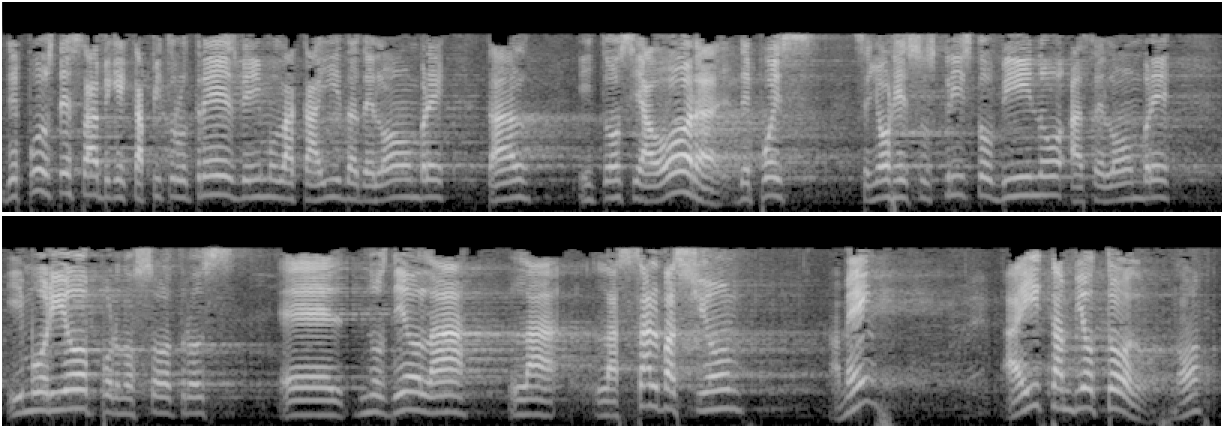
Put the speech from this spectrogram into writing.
Después usted sabe que capítulo 3 vimos la caída del hombre, tal. Entonces ahora, después, Señor Jesucristo vino hacia el hombre y murió por nosotros eh, nos dio la, la, salvación. Amén. Ahí cambió todo, ¿no?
